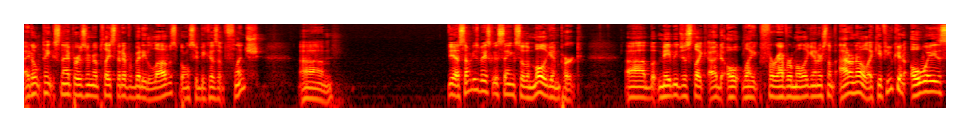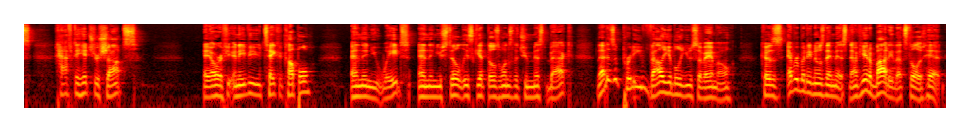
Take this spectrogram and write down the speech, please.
I don't think snipers are in a place that everybody loves, mostly because of flinch. Um, yeah, somebody's basically saying so the mulligan perk, uh, but maybe just like a like forever mulligan or something. I don't know. Like if you can always have to hit your shots, eh, or if you even you take a couple and then you wait and then you still at least get those ones that you missed back, that is a pretty valuable use of ammo because everybody knows they missed. Now if you hit a body, that's still a hit,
